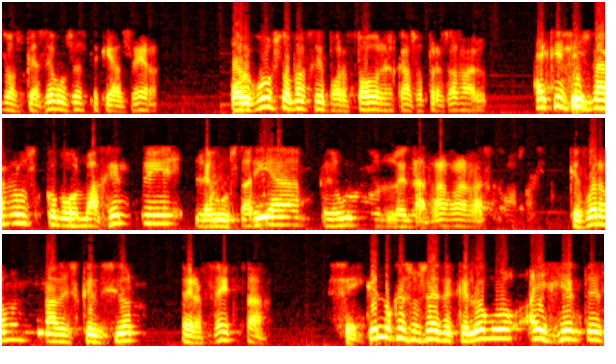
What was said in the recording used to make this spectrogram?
los que hacemos este quehacer, por gusto más que por todo en el caso personal. Hay que juzgarnos como la gente le gustaría que uno le narrara las cosas, que fuera una descripción perfecta. Sí. ¿Qué es lo que sucede? Que luego hay gentes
